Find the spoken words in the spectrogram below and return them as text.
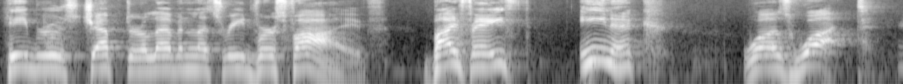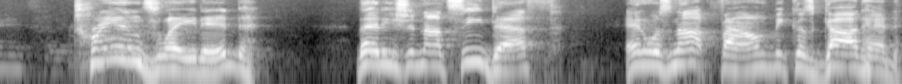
Hebrews chapter 11 let's read verse 5 by faith Enoch was what? Translated that he should not see death and was not found because God had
